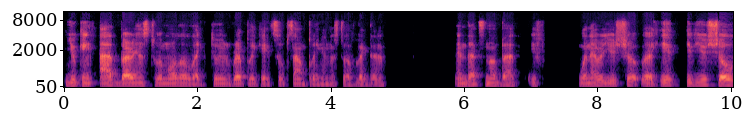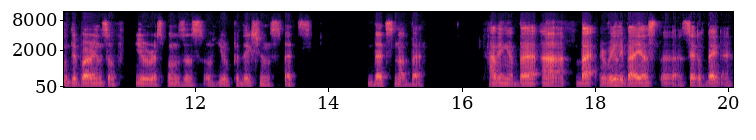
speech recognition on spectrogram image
you can add variance to a model like doing replicate subsampling and stuff like that. And that's not bad. If whenever you show, like if, if you show the variance of your responses, of your predictions, that's that's not bad. Having a, ba uh, ba really biased uh, set of data,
